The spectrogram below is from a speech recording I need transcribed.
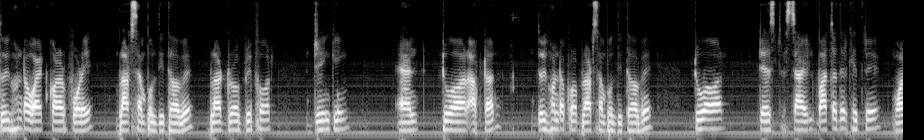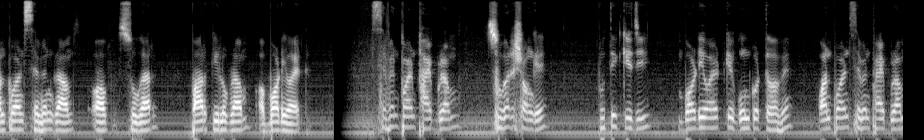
দুই ঘন্টা ওয়েট করার পরে ব্লাড স্যাম্পল দিতে হবে blood drop before drinking and two hour after দুই ঘন্টা পর ব্লাড স্যাম্পল দিতে হবে টু আওয়ার টেস্ট চাইল্ড বাচ্চাদের ক্ষেত্রে one point seven gram of sugar per kilogram of body weight seven point five gram সুগারের সঙ্গে প্রতি কেজি বডি ওয়েটকে গুণ করতে হবে one point seven five gram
